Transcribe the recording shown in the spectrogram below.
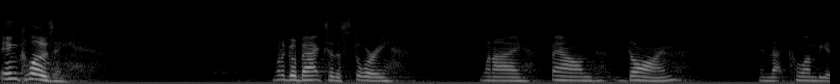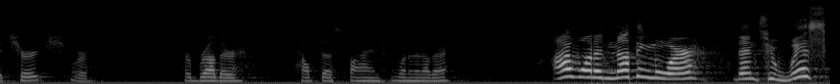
In closing, I want to go back to the story when I found Dawn in that Columbia church where her brother helped us find one another. I wanted nothing more than to whisk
